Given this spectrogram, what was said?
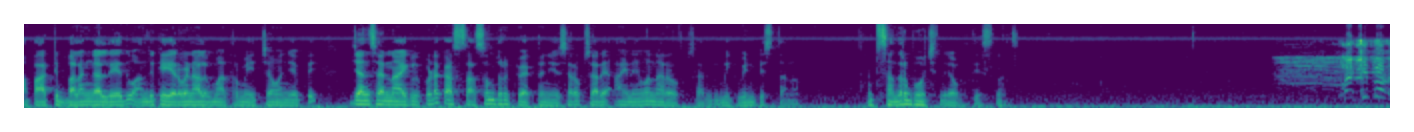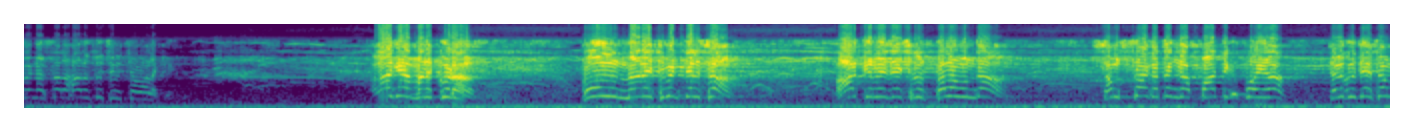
ఆ పార్టీ బలంగా లేదు అందుకే ఇరవై నాలుగు మాత్రమే ఇచ్చామని చెప్పి జనసేన నాయకులు కూడా కాస్త అసంతృప్తి వ్యక్తం చేశారు. ఒకసారి ఆయన ఏమన్నారో ఒకసారి మీకు వినిపిస్తాను. అంటే సందర్భం వచ్చింది కాబట్టి తీస్తున్నాను సార్. మర్చిపోకుండా సలహాలు సూచించే వాళ్ళకి. అలాగే మనకు కూడా పోల్ మేనేజ్మెంట్ తెలుసా? ఆర్గనైజేషన్ బలం ఉందా? సంస్థాగతంగా పార్టీకి పోయిన తెలుగుదేశం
